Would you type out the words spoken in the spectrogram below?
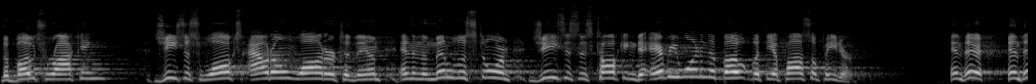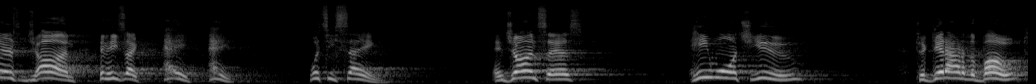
the boat's rocking. Jesus walks out on water to them, and in the middle of the storm, Jesus is talking to everyone in the boat but the Apostle Peter. And, there, and there's John, and he's like, hey, hey, what's he saying? And John says, he wants you to get out of the boat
